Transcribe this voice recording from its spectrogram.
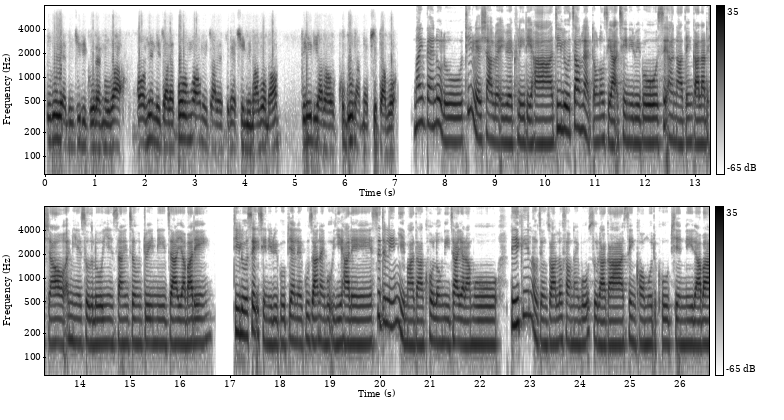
သူတို့ရဲ့လူကြီးတွေကိုယ်တိုင်ကအော်ဟစ်နေကြတယ်ပုံအောင်းနေကြတယ်ဆိုတဲ့အခြေအနေမှာပေါ့နော်ကလေးတွေကတော့ခုကူတာနဲ့ဖြစ်တာပေါ့ မိုင်ပန်တို့လိုထိလွယ်ရှလွယ်အရွယ်ကလေးတွေဟာဒီလိုကြောက်လန့်တုန်လှုပ်စရာအခြေအနေတွေကိုစစ်အာဏာသိမ်းကာလတခြားအမြင်ဆိုသလိုရင်ဆိုင်ကြုံတွေ့နေကြရပါတယ်ဒီလိုစိတ်အခြေအနေတွေကိုပြန်လည်ကုစားနိုင်မှုအရေးဟာလည်းစစ်တလင်းမြေမှာသာခေါ်လုံနေကြရတာမို့ဘေးကင်းလုံခြုံစွာလှုပ်ဆောင်နိုင်ဖို့ဆိုတာကစိန်ခေါ်မှုတစ်ခုဖြစ်နေတာပါ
